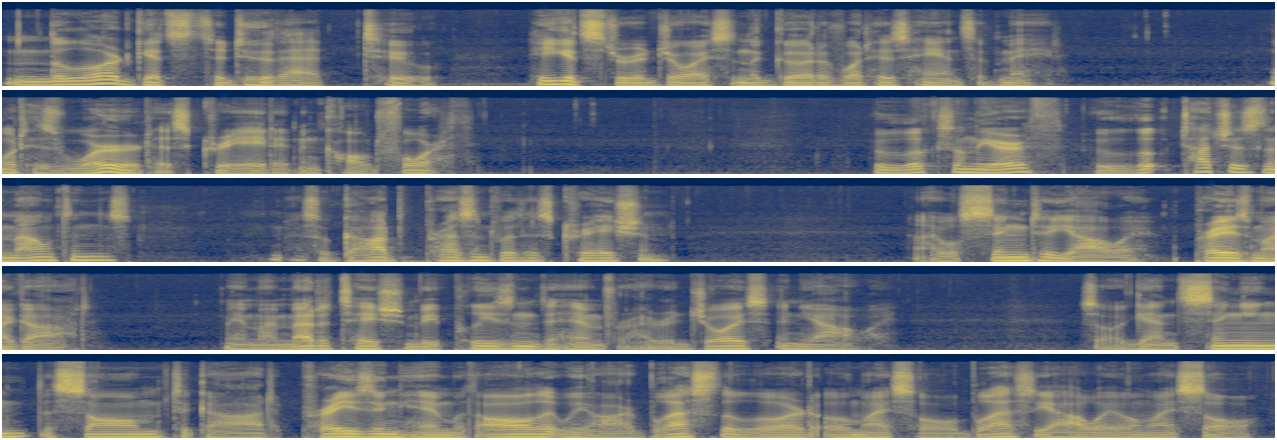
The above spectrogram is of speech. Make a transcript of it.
The Lord gets to do that too. He gets to rejoice in the good of what his hands have made, what his word has created and called forth. Who looks on the earth, who look, touches the mountains, so God present with his creation. I will sing to Yahweh, praise my God. May my meditation be pleasing to him, for I rejoice in Yahweh. So again, singing the psalm to God, praising him with all that we are. Bless the Lord, O my soul. Bless Yahweh, O my soul.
